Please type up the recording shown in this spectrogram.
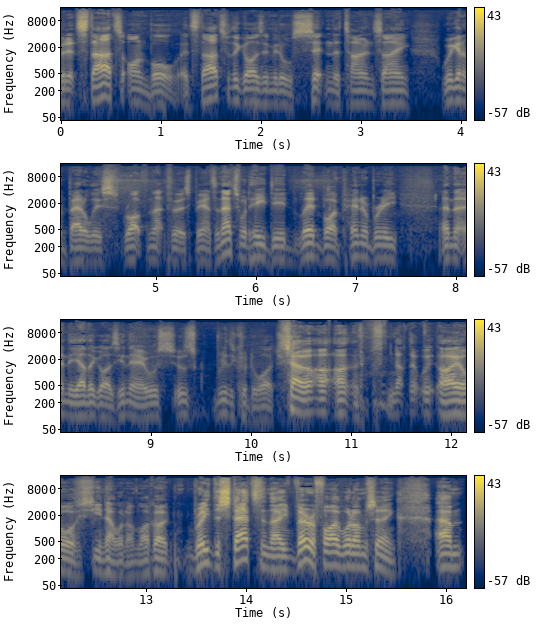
but it starts on ball. It starts with the guys in the middle setting the tone, saying we're going to battle this right from that first bounce, and that's what he did, led by Pendlebury and the, and the other guys in there. It was it was really good to watch. So uh, uh, not that we, I always, you know what I'm like. I read the stats and they verify what I'm seeing. Um,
